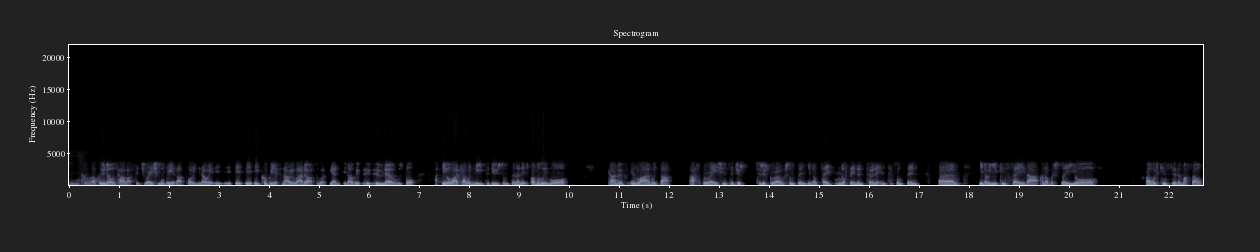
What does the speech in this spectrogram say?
well, who knows how that situation will be at that point? You know, it it, it, it could be a scenario where I don't have to work again. You know, who, who who knows? But I feel like I would need to do something, and it's probably more kind of in line with that aspiration to just to just grow something. You know, take mm. nothing and turn it into something. Um, you know, you can say that, and obviously you're. I would consider myself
